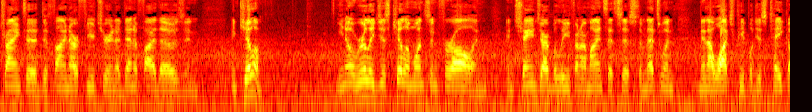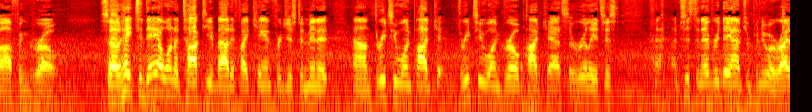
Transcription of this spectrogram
trying to define our future, and identify those and and kill them. You know, really just kill them once and for all, and and change our belief and our mindset system. That's when man, I watch people just take off and grow. So, hey, today I want to talk to you about, if I can, for just a minute, um, 321 podcast, 321 Grow podcast. So, really, it's just, I'm just an everyday entrepreneur, right?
